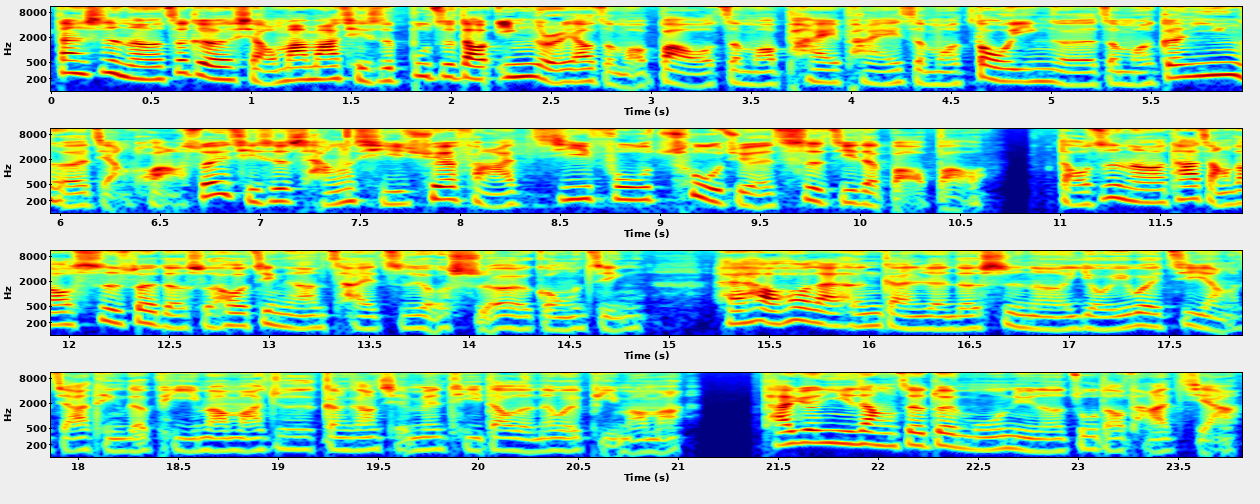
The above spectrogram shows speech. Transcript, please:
但是呢，这个小妈妈其实不知道婴儿要怎么抱、怎么拍拍、怎么逗婴儿、怎么跟婴儿讲话，所以其实长期缺乏肌肤触觉刺激的宝宝，导致呢她长到四岁的时候竟然才只有十二公斤。还好后来很感人的是呢，有一位寄养家庭的皮妈妈，就是刚刚前面提到的那位皮妈妈，她愿意让这对母女呢住到她家。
